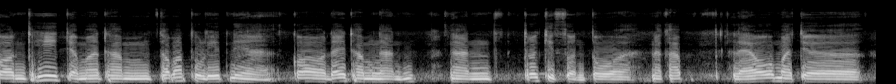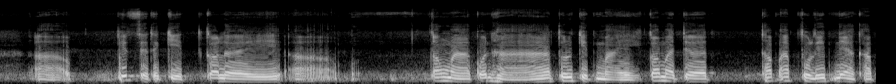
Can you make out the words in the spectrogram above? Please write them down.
ก่อนที่จะมาทำท็อปอัพทูริสเนี่ยก็ได้ทำงานงานธุรกิจส่วนตัวนะครับ แล้วมาเจออพิษเศรษฐกิจก็เลยเต้องมาค้นหาธุรกิจใหม่ ก็มาเจอท็อปอัพทูริสเนี่ยครับ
